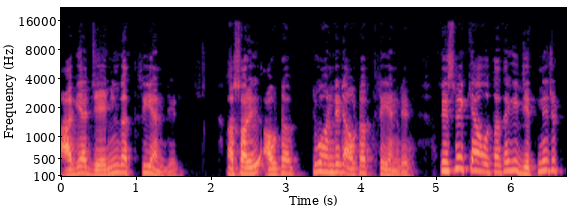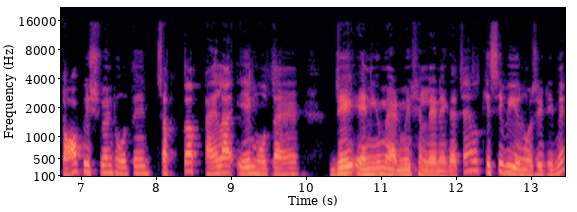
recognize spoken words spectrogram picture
आ गया जेएनयू का 300 sorry out of 200 out of 300 तो इसमें क्या होता था कि जितने जो टॉप स्टूडेंट होते हैं सबका पहला एम होता है जे एन यू में एडमिशन लेने का चाहे वो किसी भी यूनिवर्सिटी में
